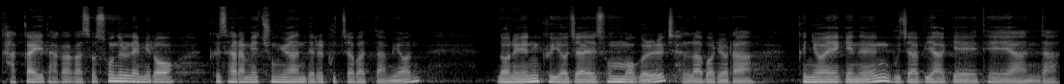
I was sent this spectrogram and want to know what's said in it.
가까이 다가가서 손을 내밀어 그 사람의 중요한 데를 붙잡았다면 너는 그 여자의 손목을 잘라버려라. 그녀에게는 무자비하게 대해야 한다.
